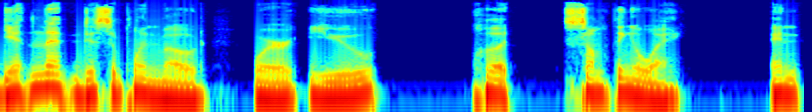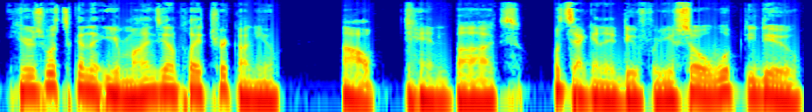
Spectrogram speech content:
get in that discipline mode where you put something away. And here's what's going to, your mind's going to play a trick on you. Oh, 10 bucks. What's that going to do for you? So whoop de doo.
